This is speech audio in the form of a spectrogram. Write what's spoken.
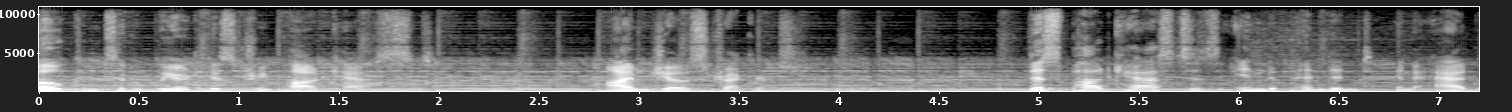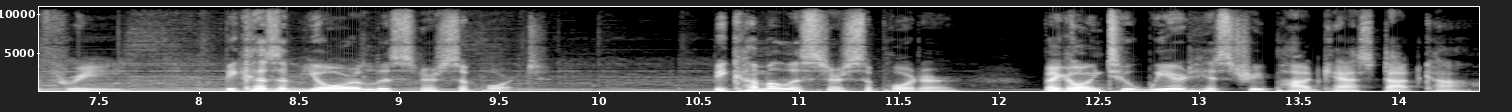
Welcome to the Weird History Podcast. I'm Joe Streckert. This podcast is independent and ad free because of your listener support. Become a listener supporter by going to WeirdHistoryPodcast.com.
